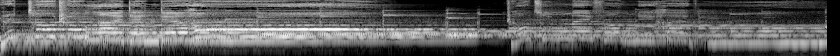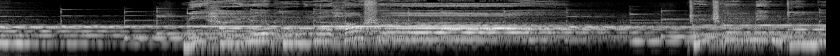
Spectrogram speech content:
日头出来点点红，照进眉峰。你海哭？你还越哭越好说。只愁命短。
